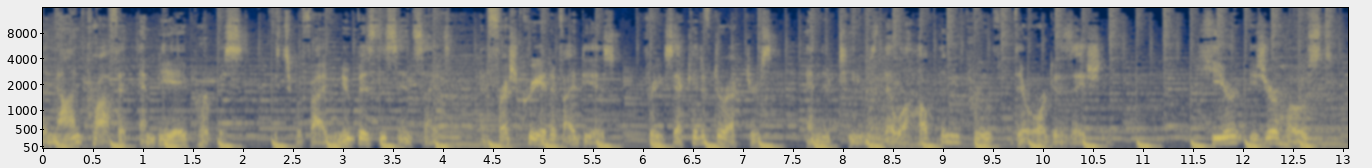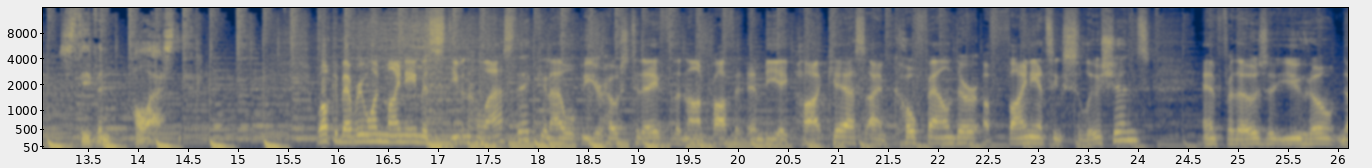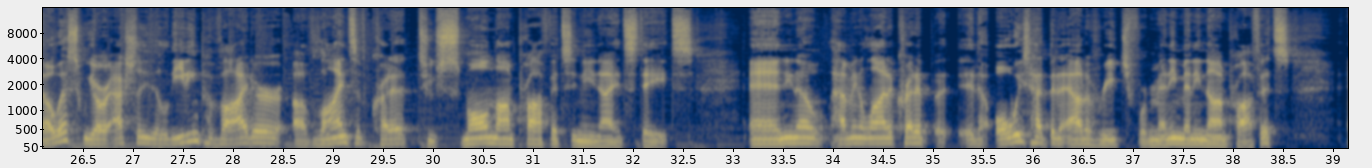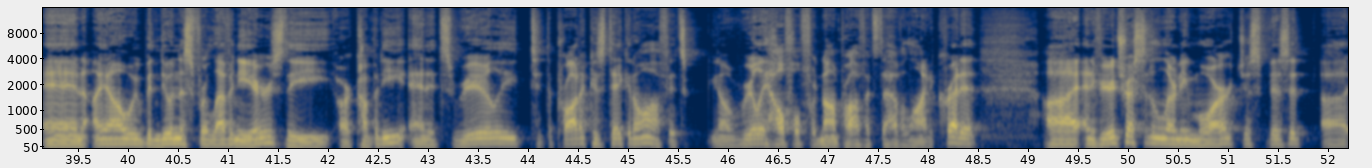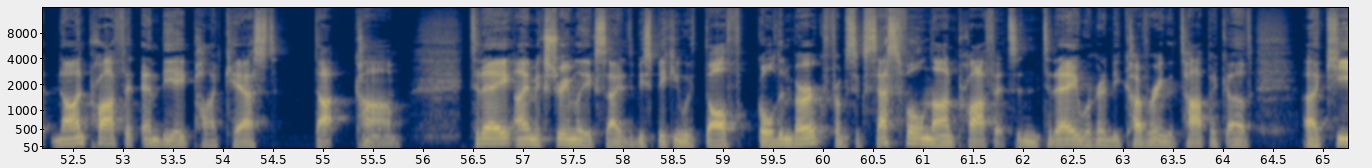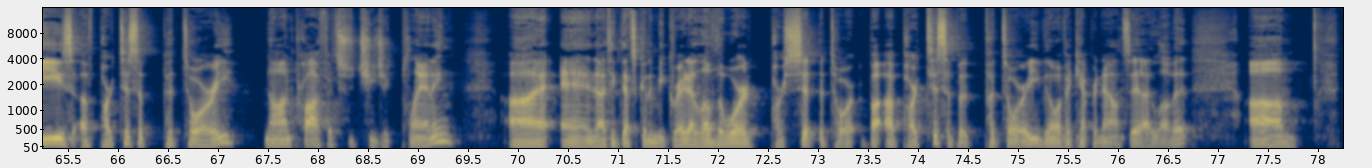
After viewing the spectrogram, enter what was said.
The nonprofit MBA purpose is to provide new business insights and fresh creative ideas for executive directors and their teams that will help them improve their organization. Here is your host, Stephen Halasnik. Welcome, everyone. My name is Stephen Halasnik, and I will be your host today for the Nonprofit MBA podcast. I am co founder of Financing Solutions. And for those of you who don't know us, we are actually the leading provider of lines of credit to small nonprofits in the United States. And, you know, having a line of credit, uh, it always had been out of reach for many, many nonprofits. And I know we've been doing this for 11 years, the our company, and it's really the product has taken off. It's you know really helpful for nonprofits to have a line of credit. Uh, and if you're interested in learning more, just visit uh, nonprofitmbapodcast.com. Today, I'm extremely excited to be speaking with Dolph Goldenberg from Successful Nonprofits. And today, we're going to be covering the topic of uh, keys of participatory nonprofit strategic planning. Uh, and I think that's going to be great. I love the word participatory, uh, participatory, even though if I can't pronounce it, I love it. Um,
